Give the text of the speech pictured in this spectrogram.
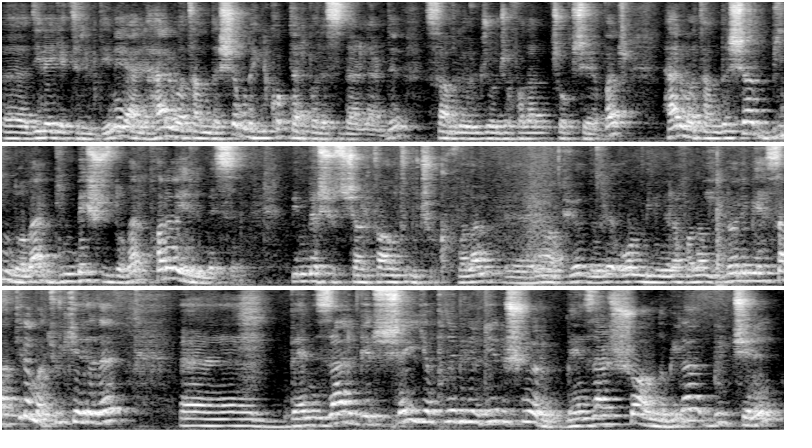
e, dile getirildiğini yani her vatandaşa buna helikopter parası derlerdi. Sabri Öncü Hoca falan çok şey yapar. Her vatandaşa 1000 dolar, 1500 dolar para verilmesi. 1500 çarpı 6,5 falan e, ne yapıyor? Böyle 10 bin lira falan böyle bir hesap değil ama Türkiye'de de e, benzer bir şey yapılabilir diye düşünüyorum. Benzer şu anlamıyla bütçenin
